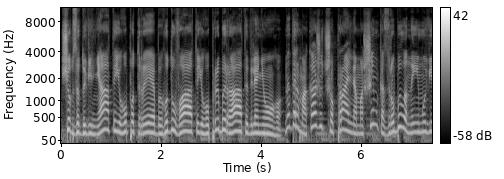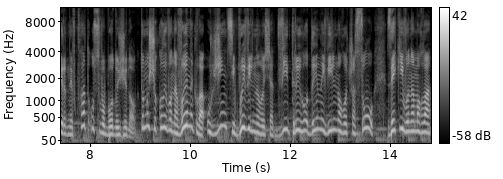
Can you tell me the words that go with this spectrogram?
щоб задовільняти його потреби, годувати його, прибирати для нього. Не дарма кажуть, що пральна машинка зробила неймовірний вклад у свободу жінок, тому що коли вона виникла, у жінці вивільнилося 2-3 години вільного часу, за які вона могла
